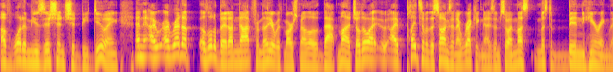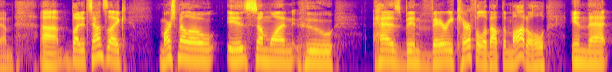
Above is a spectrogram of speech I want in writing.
of what a musician should be doing. And I, I read up a little bit. I'm not familiar with Marshmello that much, although I, I played some of the songs and I recognize them, so I must must have been hearing them. Uh, but it sounds like Marshmello is someone who has been very careful about the model in that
